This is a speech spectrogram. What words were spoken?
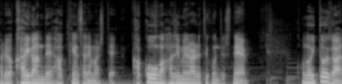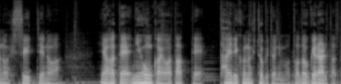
あるいは海岸で発見されまして加工が始められていくんですねこの糸魚川の翡翠っていうのはやがて日本海を渡って大陸の人々にも届けられたと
